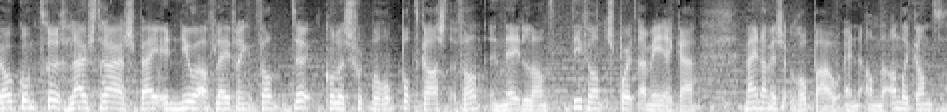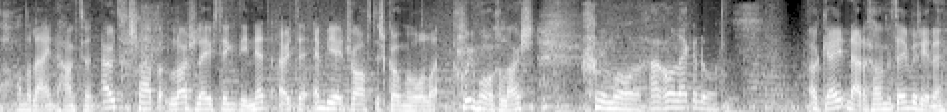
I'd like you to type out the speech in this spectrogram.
welkom terug luisteraars bij een nieuwe aflevering van de College Football podcast van Nederland, die van Sport Amerika. Mijn naam is Rob Pauw en aan de andere kant van de lijn hangt een uitgeslapen Lars Leefting die net uit de NBA draft is komen rollen. Goedemorgen Lars. Goedemorgen, ga gewoon lekker door. Oké, nou dan gaan we meteen beginnen.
